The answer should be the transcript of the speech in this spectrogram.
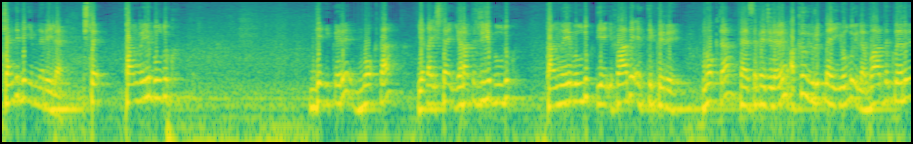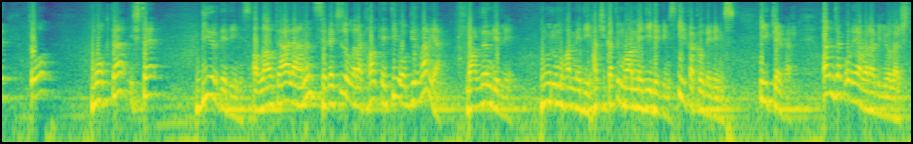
kendi deyimleriyle işte Tanrı'yı bulduk dedikleri nokta ya da işte yaratıcıyı bulduk, Tanrı'yı bulduk diye ifade ettikleri nokta felsefecilerin akıl yürütme yoluyla vardıkları o nokta işte bir dediğimiz Allahu Teala'nın sebepsiz olarak halk ettiği o bir var ya varlığın birliği. Nuru Muhammedi, hakikati Muhammedi dediğimiz, ilk akıl dediğimiz, ilk cevher. Ancak oraya varabiliyorlar işte.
